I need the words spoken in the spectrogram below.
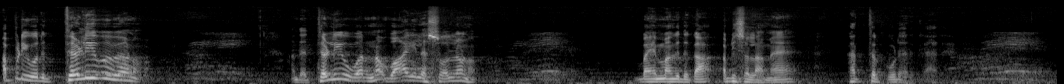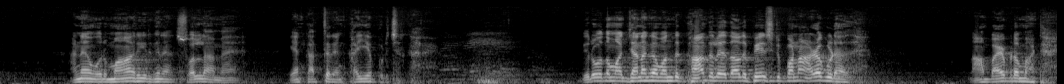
அப்படி ஒரு தெளிவு வேணும். அந்த தெளிவு வரணும் வாயில சொல்லணும். பயமாகுதுக்கா? அப்படி சொல்லாம கத்தர் கூட இருக்கிறாரு அண்ணா ஒரு மாதிரி இருக்கிறேன் சொல்லாம என் கத்தர் என் கையை பிடிச்சிருக்காரு. விரோதமா ஜனங்க வந்து காதில் ஏதாவது பேசிட்டு போனா அழக்கூடாது. நான் பயப்பட மாட்டேன்.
